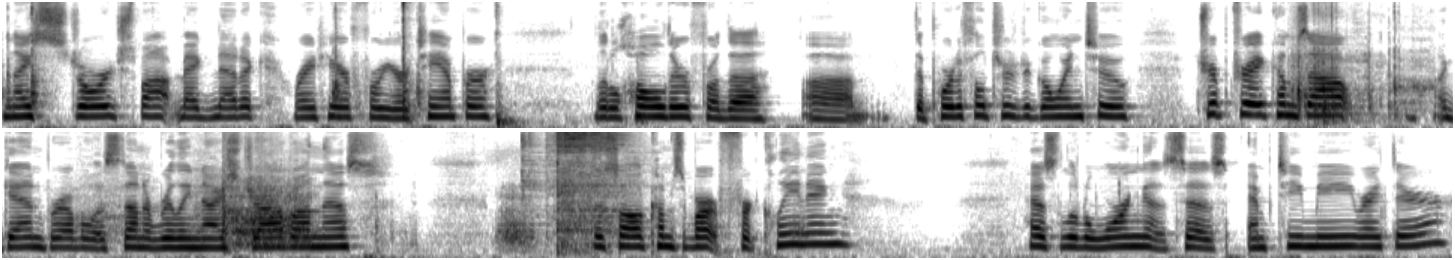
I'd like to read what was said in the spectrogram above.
Nice storage spot, magnetic right here for your tamper. Little holder for the, uh, the portafilter to go into. Drip tray comes out. Again, Breville has done a really nice job on this. This all comes apart for cleaning. Has a little warning that says empty me right there.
